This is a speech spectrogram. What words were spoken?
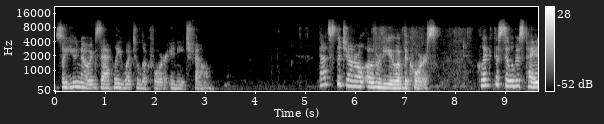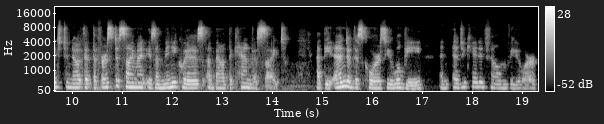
so you know exactly what to look for in each film. That's the general overview of the course. Click the syllabus page to note that the first assignment is a mini quiz about the Canvas site. At the end of this course, you will be an educated film viewer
